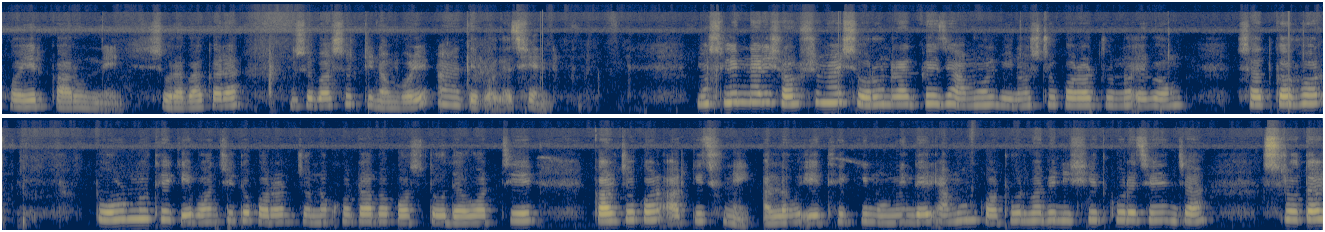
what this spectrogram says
ভয়ের কারণ নেই। সোরাবাকারা দুশো বাষট্টি নম্বরে আনাতে বলেছেন, মুসলিম নারী সবসময় স্মরণ রাখবে যে আমল বিনষ্ট করার জন্য এবং সদ্গাহর পূর্ণ থেকে বঞ্চিত করার জন্য খোটা বা কষ্ট দেওয়ার চেয়ে কার্যকর আর কিছু নেই। আল্লাহ এ থেকে মোমিনদের এমন কঠোরভাবে নিষেধ করেছেন যা শ্রোতার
